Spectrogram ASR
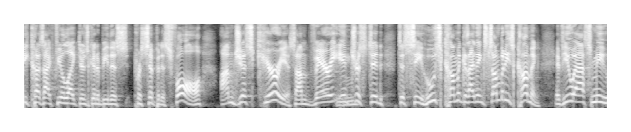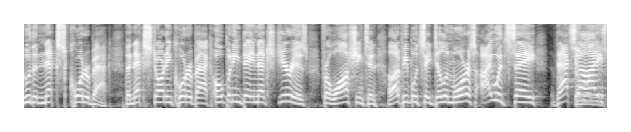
because I feel like there's going to be this precipitous fall. I'm just curious. I'm very mm-hmm. interested to see who's coming because I think somebody's coming. If you ask me who the next quarterback, the next starting quarterback opening day next year is for Washington, a lot of people would say Dylan Morris. I would say that Someone guy is-,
